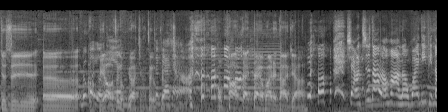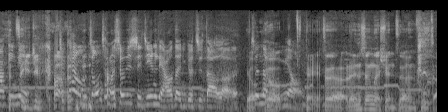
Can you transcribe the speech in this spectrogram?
就是呃，如果有不要这个不要讲这个不要讲啊，我怕带带坏了大家。想知道的话呢，YD 频道订阅，去看，就看我们中场的休息时间聊的，你就知道了。真的很妙。对，这个人生的选择很复杂，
